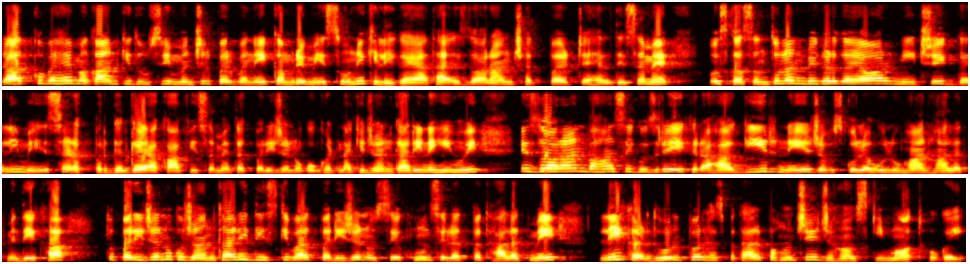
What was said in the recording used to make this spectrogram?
रात को वह मकान की दूसरी मंजिल पर बने कमरे में सोने के लिए गया था। इस दौरान छत पर टहलते समय उसका संतुलन बिगड़ गया और नीचे गली में सड़क पर गिर गया। काफ़ी समय तक परिजनों को घटना की जानकारी नहीं हुई। इस दौरान वहाँ से गुजरे एक राहगीर ने जब उसको लहूलुहान हालत में देखा तो परिजनों को जानकारी दी। इसके बाद परिजन उसे खून से लथपथ हालत में लेकर धौलपुर अस्पताल पहुँचे, जहाँ उसकी मौत हो गई।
